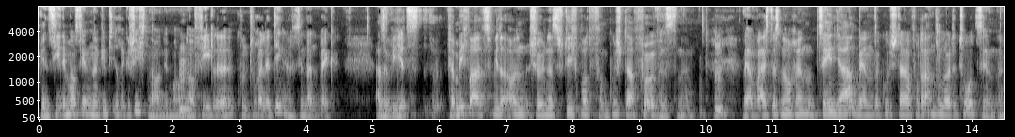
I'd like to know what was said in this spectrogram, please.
wenn sie nicht mehr sind, dann gibt es ihre Geschichten auch nicht mehr. Und auch viele kulturelle Dinge sind dann weg. Also wie jetzt, für mich war es wieder auch ein schönes Stichwort vom Gustav Purvis. Ne? Wer weiß das noch in zehn Jahren, wenn der Gustav oder andere Leute tot sind. Ne?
